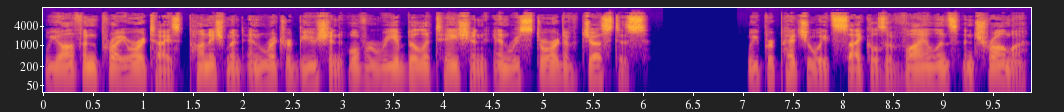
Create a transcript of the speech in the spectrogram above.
We often prioritize punishment and retribution over rehabilitation and restorative justice. We perpetuate cycles of violence and trauma,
